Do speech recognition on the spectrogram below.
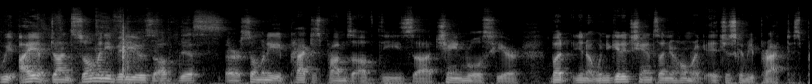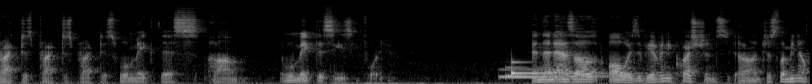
we I have done so many videos of this, or so many practice problems of these uh, chain rules here. But you know, when you get a chance on your homework, it's just gonna be practice, practice, practice, practice. We'll make this um, we'll make this easy for you. and then as always, if you have any questions, uh, just let me know.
